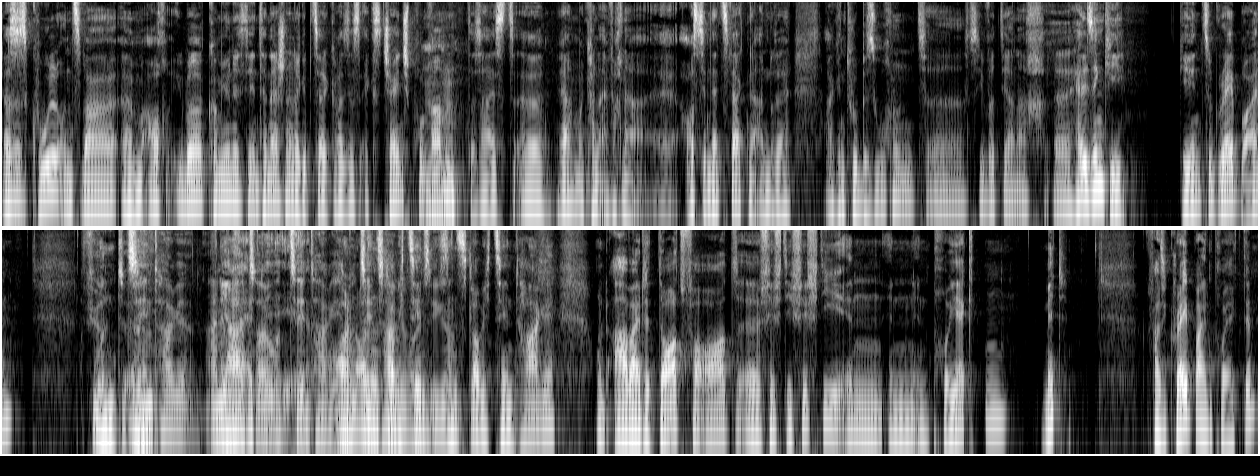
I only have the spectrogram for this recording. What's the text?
Das ist cool und zwar ähm, auch über Community International. Da gibt es ja quasi das Exchange-Programm. Mhm. Das heißt, äh, ja, man kann einfach eine, äh, aus dem Netzwerk eine andere Agentur besuchen und äh, sie wird ja nach äh, Helsinki gehen zu Grapevine. Für und, äh, zehn Tage? Eine ja, Woche, zwei Wochen, zehn Tage. Ja, zehn Tage sind es, glaube ich, zehn Tage und arbeitet dort vor Ort 50-50 äh, in, in, in Projekten mit, quasi Grapevine-Projekte.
